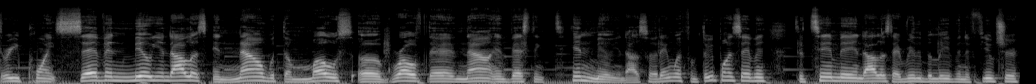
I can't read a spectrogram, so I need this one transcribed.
$3.7 million. And now with the most uh, growth, they're now investing $10 million. So they went from 3.7 to $10 million. They really believe in the future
